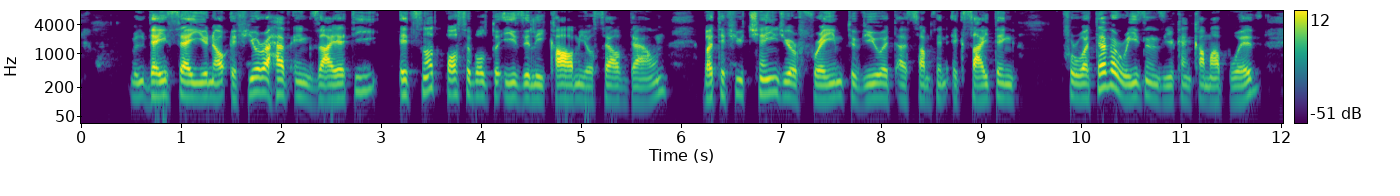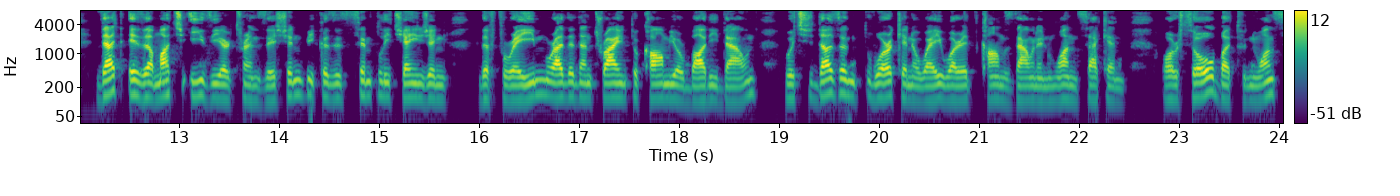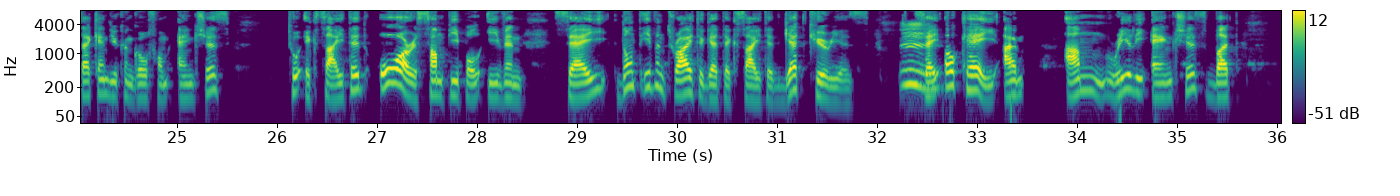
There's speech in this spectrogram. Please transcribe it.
they say, you know, if you have anxiety, it's not possible to easily calm yourself down. But if you change your frame to view it as something exciting for whatever reasons you can come up with, that is a much easier transition because it's simply changing the frame rather than trying to calm your body down, which doesn't work in a way where it calms down in one second or so. But in one second, you can go from anxious to excited, or some people even say, don't even try to get excited, get curious. Mm. Say, okay, I'm I'm really anxious, but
